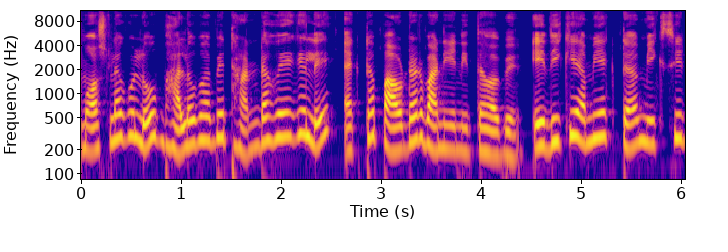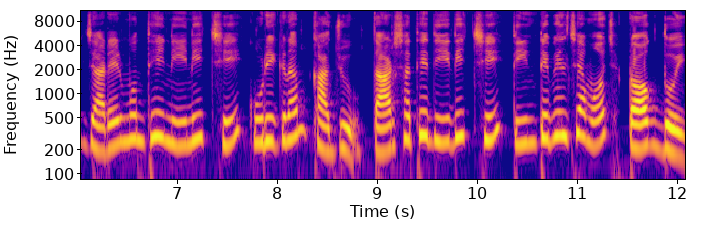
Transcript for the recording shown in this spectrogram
মশলাগুলো ভালোভাবে ঠান্ডা হয়ে গেলে একটা পাউডার বানিয়ে নিতে হবে। এদিকে আমি একটা মিক্সির জারের মধ্যে নিয়ে নিচ্ছি কুড়ি গ্রাম কাজু। তার সাথে দিয়ে দিচ্ছি তিন টেবিল চামচ টক দই।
